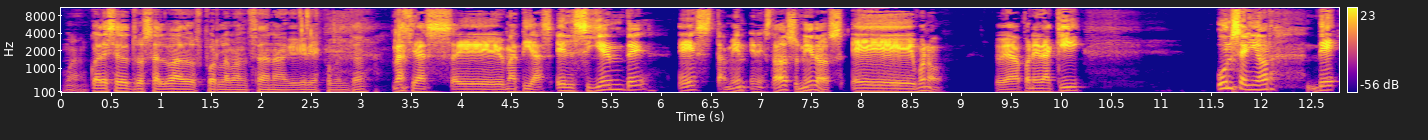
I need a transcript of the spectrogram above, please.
Bueno, ¿cuál es el otro salvados por la manzana que querías comentar? Gracias, eh, Matías. El siguiente es también en Estados Unidos. Eh, bueno, le voy a poner aquí un señor de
